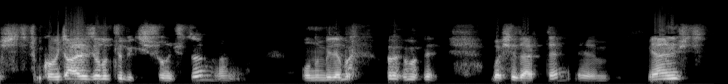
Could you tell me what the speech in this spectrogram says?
İşte Covid ayrıcalıklı bir kişi sonuçta. Onun bile böyle başı dertte. Yani işte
